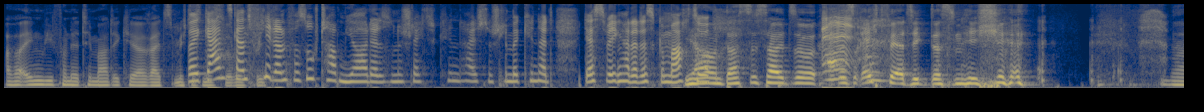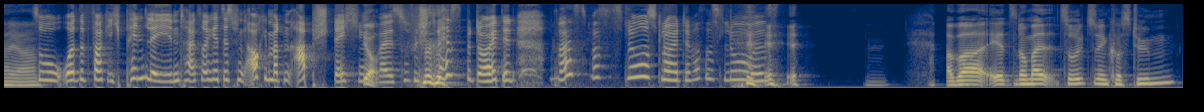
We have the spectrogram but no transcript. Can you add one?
aber irgendwie von der Thematik her reizt mich weil das nicht ganz, so ganz richtig. viele dann versucht haben, ja, der hat so eine schlechte Kindheit, so eine schlimme Kindheit, deswegen hat er das gemacht. Ja, so, und das ist halt so, das rechtfertigt das nicht. naja. so, what the fuck, ich pendle jeden Tag, soll ich jetzt deswegen auch jemanden abstechen, Ja. weil es so viel Stress bedeutet? Was, was ist los, Leute, was ist los? aber jetzt nochmal zurück zu den Kostümen.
